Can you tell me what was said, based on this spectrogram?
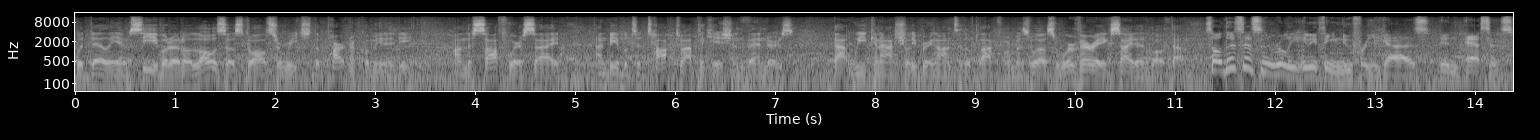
with Dell EMC, but it allows us to also reach the partner community on the software side and be able to talk to application vendors that we can actually bring onto the platform as well. So we're very excited about that. So this isn't really anything new for you guys, in essence.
